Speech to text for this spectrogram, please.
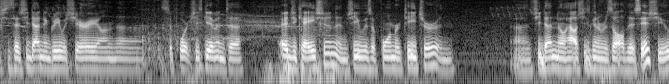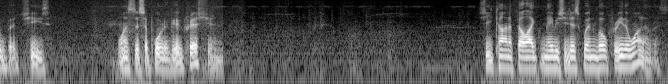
She said she doesn't agree with Shari on the support she's given to education, and she was a former teacher, and uh, she doesn't know how she's going to resolve this issue, but she wants to support a good Christian. She kind of felt like maybe she just wouldn't vote for either one of us.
